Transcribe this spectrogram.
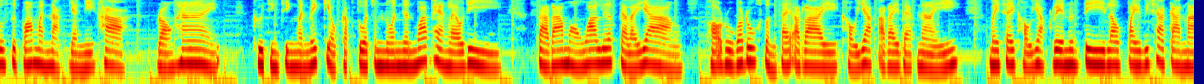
รู้สึกว่ามันหนักอย่างนี้ค่ะ ร้องไห้ คือจริงๆ มันไม่เกี่ยวกับตัวจำนวนเงินว่าแพงแล้วดี ซาร่ามองว่าเลือกแต่ละอย่าง เพราะรู้ว่าลูกสนใจอะไร เขาอยากอะไรแบบไหน ไม่ใช่เขาอยากเรียนดนตรีเราไปวิชาการมา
